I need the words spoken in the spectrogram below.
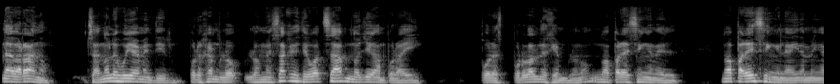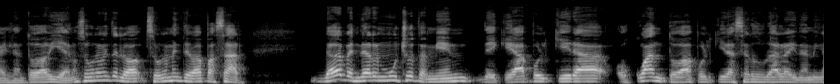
La verdad no. O sea, no les voy a mentir. Por ejemplo, los mensajes de WhatsApp no llegan por ahí. Por, por dar un ejemplo, ¿no? No aparecen en el. No aparecen en la Dynamic Island todavía, ¿no? Seguramente, seguramente va a pasar. Va a depender mucho también de que Apple quiera o cuánto Apple quiera hacer durar la Dynamic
